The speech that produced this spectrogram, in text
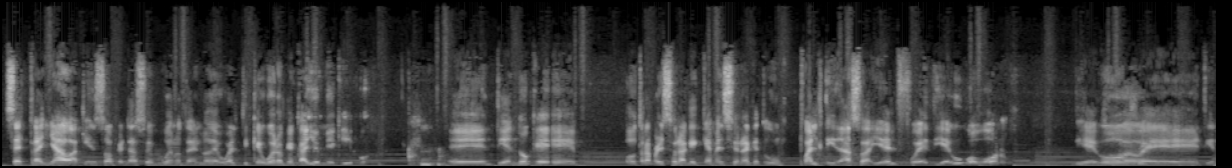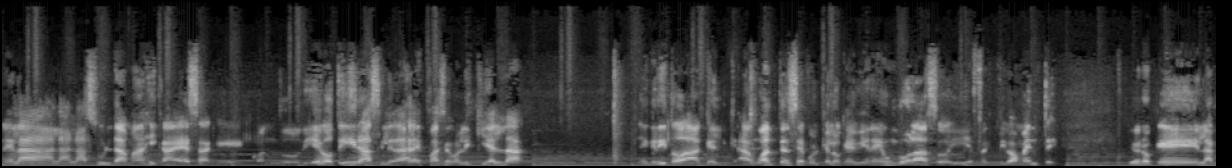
se extrañaba aquí en Soccer Dad, es bueno tenerlo de vuelta y qué bueno que cayó en mi equipo. Eh, entiendo que otra persona que hay que mencionar que tuvo un partidazo ayer fue Diego Bobono. Diego ah, eh, tiene la, la, zurda mágica esa que cuando Diego tira, si le das el espacio con la izquierda, negrito, a que, aguántense porque lo que viene es un golazo y efectivamente yo creo que la,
